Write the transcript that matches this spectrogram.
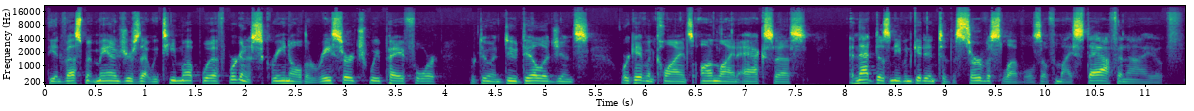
the investment managers that we team up with. We're going to screen all the research we pay for. We're doing due diligence. We're giving clients online access. And that doesn't even get into the service levels of my staff and I of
